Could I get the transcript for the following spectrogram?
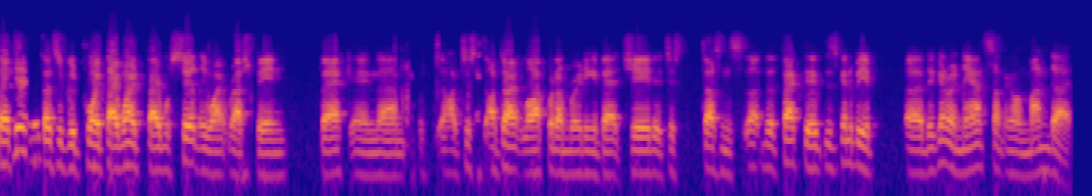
that's yeah. that's a good point. They won't. They will certainly won't rush Ben back, and um, I just I don't like what I'm reading about Jed. It just doesn't. Uh, the fact that there's going to be a uh, they're going to announce something on Monday.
